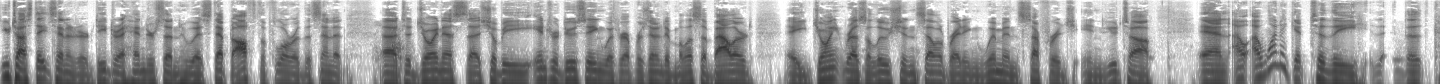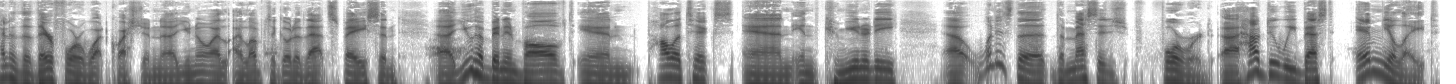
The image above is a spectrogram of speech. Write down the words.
Utah State Senator Deidre Henderson, who has stepped off the floor of the Senate uh, to join us. Uh, she'll be introducing with Representative Melissa Ballard a joint resolution celebrating women's suffrage in Utah. And I, I want to get to the, the kind of the therefore what question. Uh, you know, I, I love to go to that space, and uh, you have been involved in politics and in community. Uh, what is the the message forward? Uh, how do we best emulate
